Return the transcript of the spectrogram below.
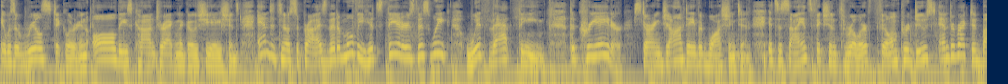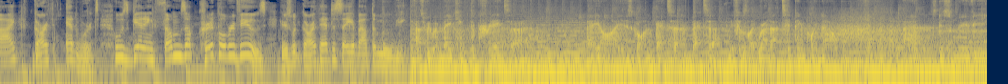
It was a real stickler in all these contract negotiations, and it's no surprise that a movie hits theaters this week with that theme. The Creator, starring John David Washington. It's a science fiction thriller film produced and directed by Gareth Edwards, who's getting thumbs up critical reviews. Here's what Gareth had to say about the movie. As we were making The Creator, AI has gotten better and better. And it feels like we're at that tipping point now. And this movie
